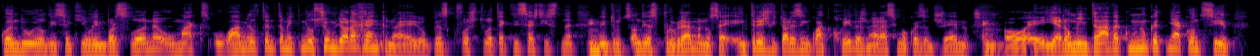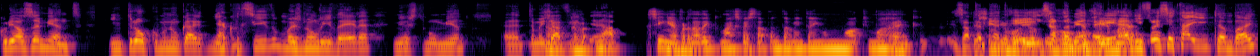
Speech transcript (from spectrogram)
quando eu disse aquilo em Barcelona, o Max, o Hamilton também tinha o seu melhor arranque, não é? Eu penso que foste tu até que disseste isso na, na introdução desse programa, não sei, em três vitórias em quatro corridas, não era assim uma coisa do género? Ou, é, e era uma entrada como nunca tinha acontecido. Curiosamente, entrou como nunca tinha acontecido, mas não lidera neste momento. Uh, também não, já vi. Há, Sim, a verdade é que o Max Verstappen também tem um ótimo arranque. Exatamente, vou, eu, exatamente. Eu a diferença está aí também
